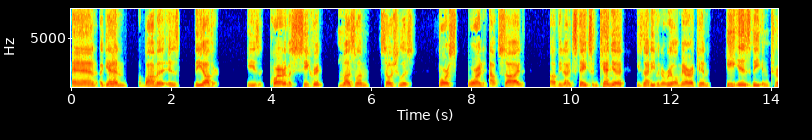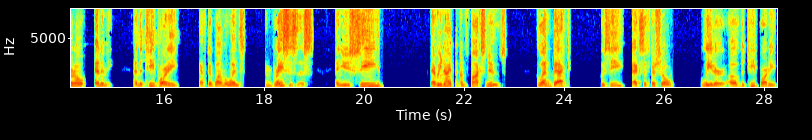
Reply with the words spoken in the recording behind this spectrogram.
And again, Obama is the other. He's part of a secret Muslim socialist force born outside of the United States and Kenya. He's not even a real American. He is the internal enemy. And the Tea Party, after Obama wins, embraces this. And you see every night on Fox News, Glenn Beck, who's the ex official leader of the Tea Party,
